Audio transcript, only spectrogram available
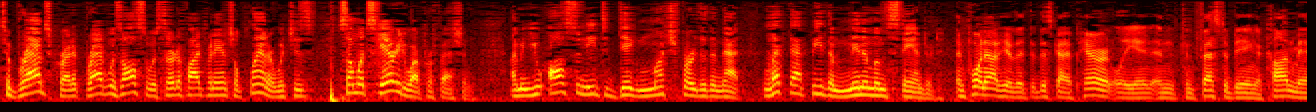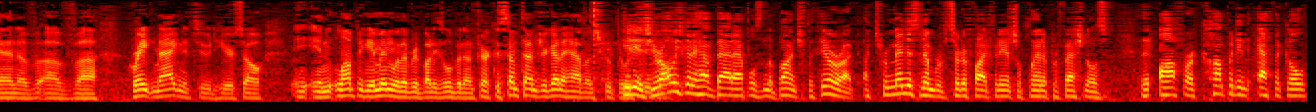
to Brad's credit, Brad was also a certified financial planner, which is somewhat scary to our profession. I mean, you also need to dig much further than that. Let that be the minimum standard. And point out here that, that this guy apparently, and, and, confessed to being a con man of, of uh, great magnitude here. So in, in, lumping him in with everybody is a little bit unfair because sometimes you're going to have unscrupulous. It is. People. You're always going to have bad apples in the bunch, but there are a, a tremendous number of certified financial planner professionals that offer competent, ethical,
